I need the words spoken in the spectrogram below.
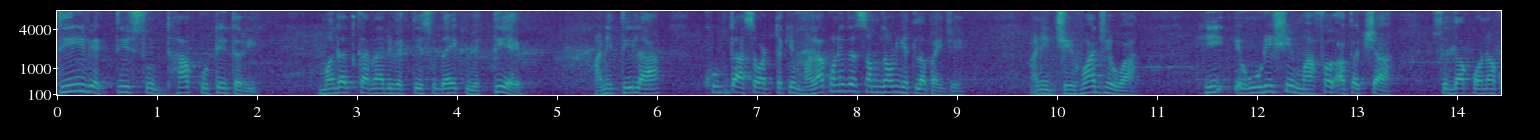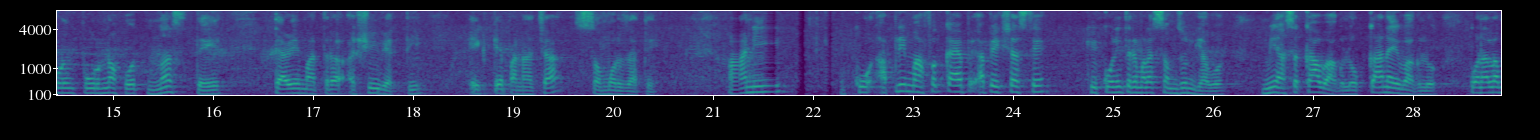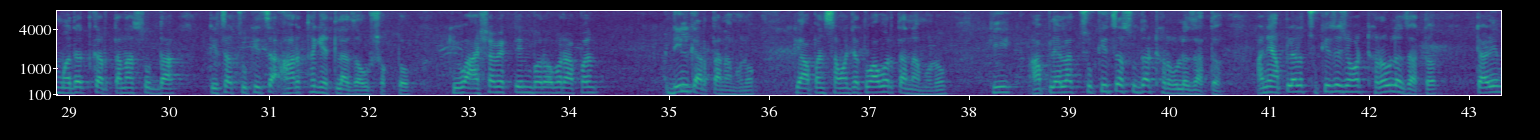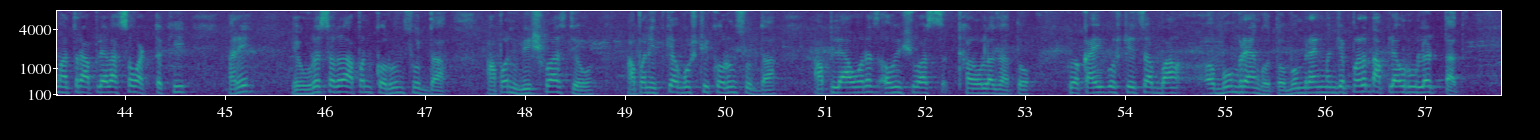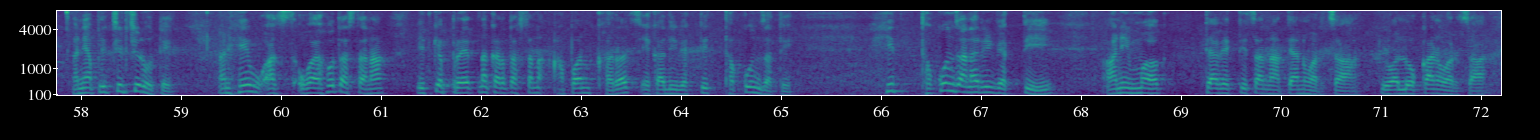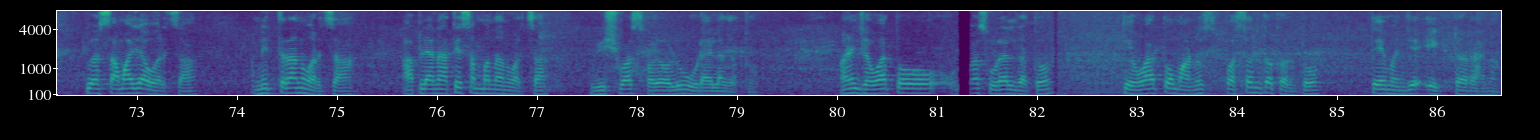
ती व्यक्तीसुद्धा कुठेतरी मदत करणारी व्यक्तीसुद्धा एक व्यक्ती आहे. आणि तिला खूपदा असं वाटतं की मला कोणी तर समजावून घेतलं पाहिजे. आणि जेव्हा जेव्हा ही एवढीशी माफक अपेक्षासुद्धा कोणाकडून पूर्ण होत नसते त्यावेळी मात्र अशी व्यक्ती एकटेपणाच्या समोर जाते. आणि को आपली माफक काय अप- अपेक्षा असते? की कोणीतरी मला समजून घ्यावं. मी असं का वागलो का नाही वागलो? कोणाला मदत करताना सुद्धा तिचा चुकीचा अर्थ घेतला जाऊ शकतो. किंवा अशा व्यक्तींबरोबर आपण डील करताना म्हणू किंवा आपण समाजात वावरताना म्हणू की आपल्याला चुकीचं सुद्धा ठरवलं जातं. आणि आपल्याला चुकीचं जेव्हा ठरवलं जातं त्यावेळी मात्र आपल्याला असं वाटतं की अरे एवढं सगळं आपण करूनसुद्धा आपण विश्वास देऊ आपण इतक्या गोष्टी करूनसुद्धा आपल्यावरच अविश्वास ठरवला जातो किंवा काही गोष्टीचा बा बुमरँग होतो. बुमरँग म्हणजे परत आपल्यावर उलटतात आणि आपली चिडचिड होते. आणि हे वाच- होत असताना इतके प्रयत्न करत असताना आपण खरंच एखादी व्यक्ती थकून जाते. ही थकून जाणारी व्यक्ती आणि मग त्या व्यक्तीचा नात्यांवरचा किंवा लोकांवरचा किंवा समाजावरचा मित्रांवरचा आपल्या नातेसंबंधांवरचा विश्वास हळूहळू उडायला जातो. आणि जेव्हा तो विश्वास उडायला जातो तेव्हा तो माणूस पसंत करतो ते म्हणजे एकटं राहणं.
